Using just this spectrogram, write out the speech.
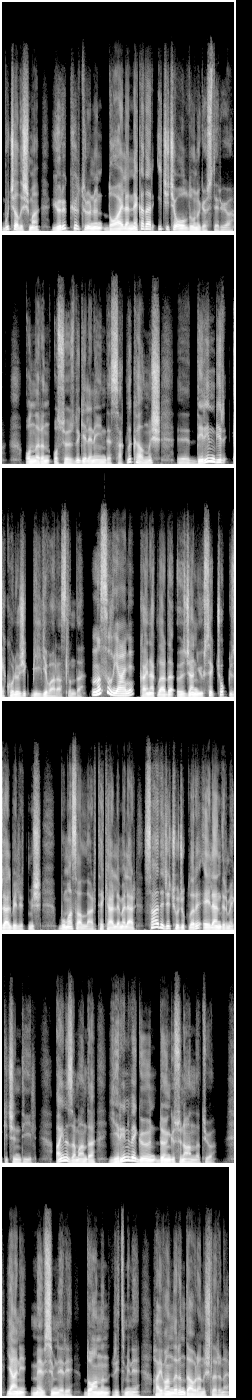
Bu çalışma yörük kültürünün doğayla ne kadar iç içe olduğunu gösteriyor. onların o sözlü geleneğinde saklı kalmış e, derin bir ekolojik bilgi var aslında. Nasıl yani? Kaynaklarda Özcan Yüksek çok güzel belirtmiş. Bu masallar, tekerlemeler sadece çocukları eğlendirmek için değil. Aynı zamanda yerin ve göğün döngüsünü anlatıyor. Yani mevsimleri, doğanın ritmini, hayvanların davranışlarını.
